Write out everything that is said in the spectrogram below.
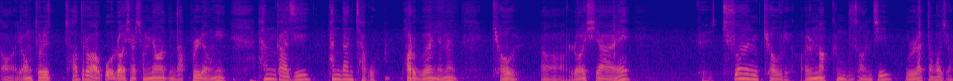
어, 영토를 쳐들어가고 러시아를 점령하던 나폴레옹이 한 가지 판단 착오 바로 뭐였냐면 겨울 어, 러시아의 그 추운 겨울이 얼만큼 무서운지 몰랐던 거죠.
